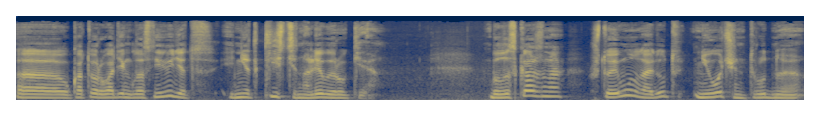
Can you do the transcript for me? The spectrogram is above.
у которого один глаз не видит и нет кисти на левой руке. Было сказано, что ему найдут не очень трудное,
